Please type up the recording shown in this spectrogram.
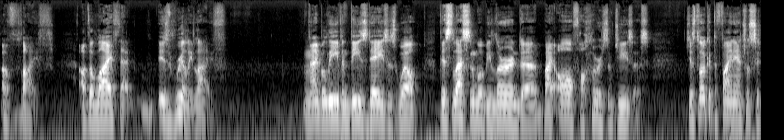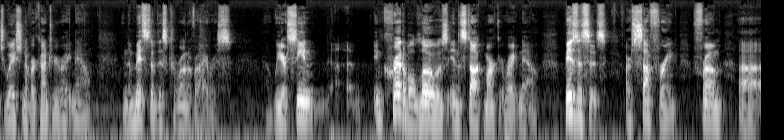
of life of the life that is really life. And I believe in these days as well, this lesson will be learned uh, by all followers of Jesus. Just look at the financial situation of our country right now in the midst of this coronavirus. We are seeing uh, incredible lows in the stock market right now. Businesses are suffering from uh,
